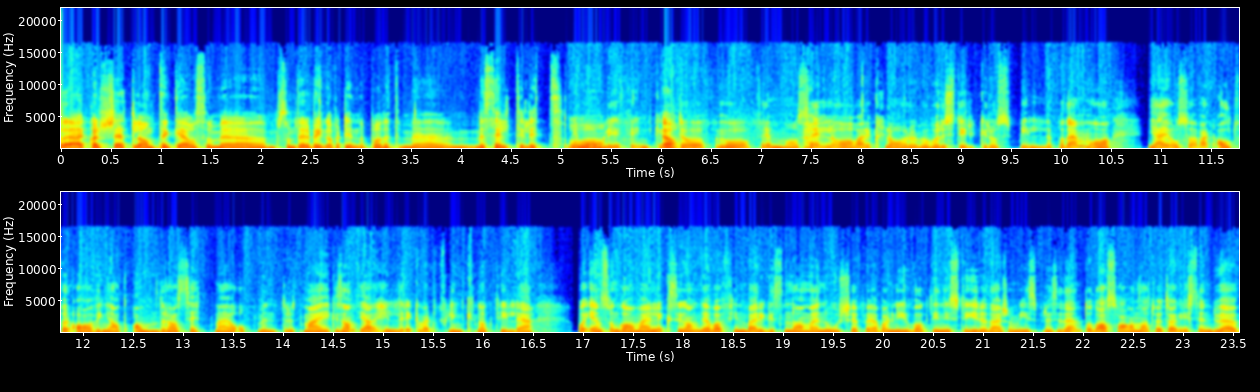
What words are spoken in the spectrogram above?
det er kanskje et eller annet, tenker jeg også, med, som dere begge har vært inne på, dette med, med selvtillit. Vi må bli flinkere ja. til å, å, fremme oss selv og være klar over våre styrker og spille på dem. Og jeg også har vært altfor avhengig av at andre har sett meg og oppmuntret meg. ikke sant? Jeg har heller ikke vært flink nok til det. Og en som ga meg en leksegang, det var Finn Bergesen da han var NHO-sjef, og jeg var nyvalgt inn i styret der som visepresident. Og da sa han at vet du hva, Kristin, du er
